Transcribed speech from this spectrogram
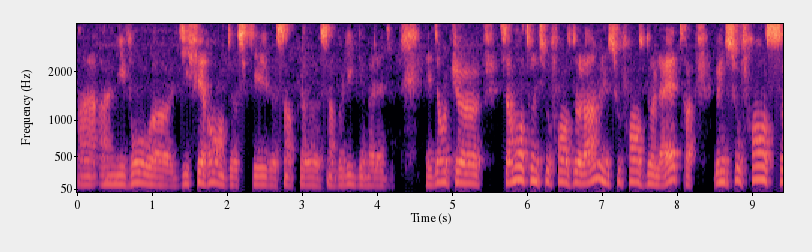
un, un niveau différent de ce qui est le simple symbolique des maladies. Et donc, ça montre une souffrance de l'âme, une souffrance de l'être, une souffrance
